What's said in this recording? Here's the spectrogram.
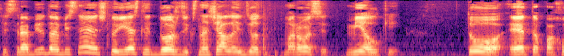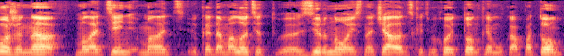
То есть Рабиуда объясняет, что если дождик сначала идет моросит мелкий, то это похоже на молотень, молот, когда молотят э, зерно, и сначала, так сказать, выходит тонкая мука, а потом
